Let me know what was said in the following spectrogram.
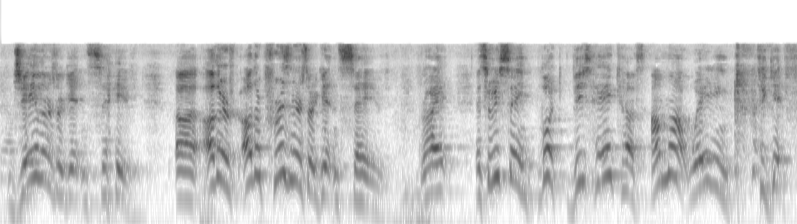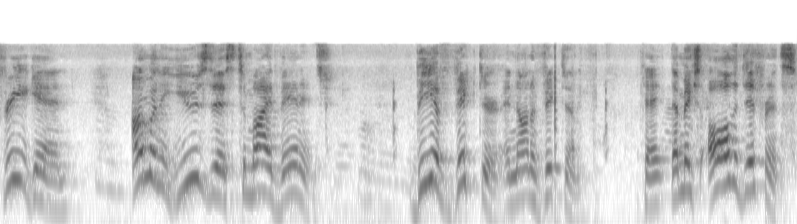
Yeah. Jailers are getting saved. Uh, other, other prisoners are getting saved, right? And so he's saying, look, these handcuffs, I'm not waiting to get free again. I'm going to use this to my advantage. Be a victor and not a victim. Okay? That makes all the difference.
